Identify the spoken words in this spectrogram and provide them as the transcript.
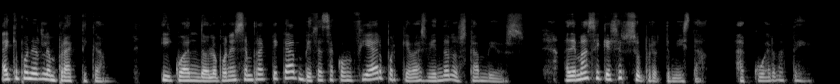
Hay que ponerlo en práctica. Y cuando lo pones en práctica, empiezas a confiar porque vas viendo los cambios. Además, hay que ser súper optimista. Acuérdate,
